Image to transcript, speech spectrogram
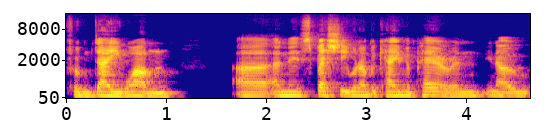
from day one. Uh, and especially when I became a parent, you know,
